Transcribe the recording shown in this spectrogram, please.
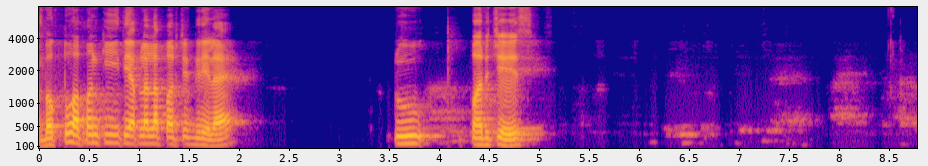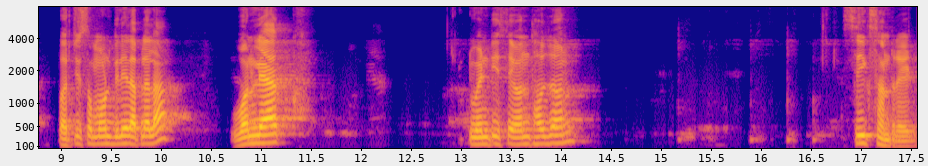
बघतो आपण की इथे आपल्याला परचेस दिलेला आहे टू परचेस परचेस अमाऊंट दिलेला आपल्याला one lakh twenty seven thousand six hundred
